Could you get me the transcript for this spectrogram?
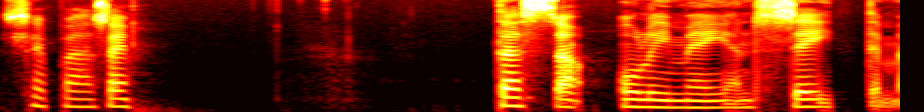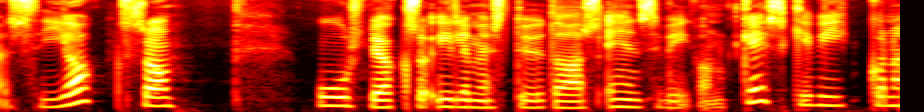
Sepä se. Tässä oli meidän seitsemäs jakso. Uusi jakso ilmestyy taas ensi viikon keskiviikkona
